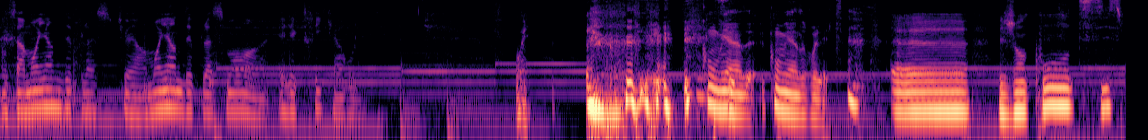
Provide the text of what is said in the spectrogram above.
Donc c'est un moyen de déplacement. Tu as un moyen de déplacement euh, électrique à roulettes. Combien de, combien de roulettes Euh, J'en compte 6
